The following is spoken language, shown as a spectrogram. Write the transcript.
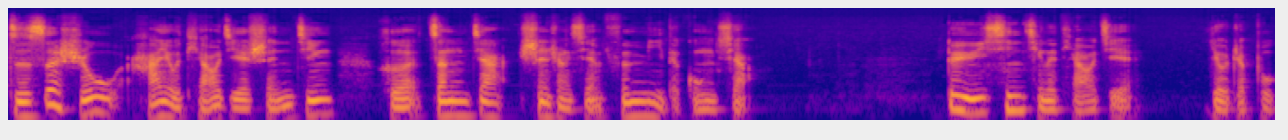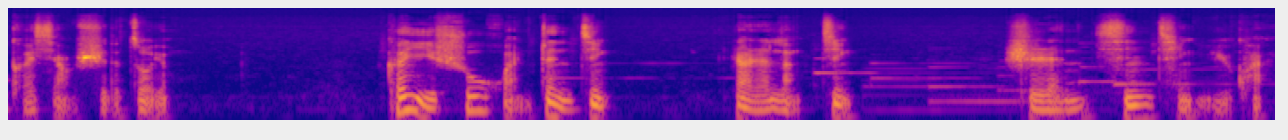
紫色食物含有调节神经和增加肾上腺分泌的功效，对于心情的调节有着不可小视的作用。可以舒缓镇静，让人冷静，使人心情愉快。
